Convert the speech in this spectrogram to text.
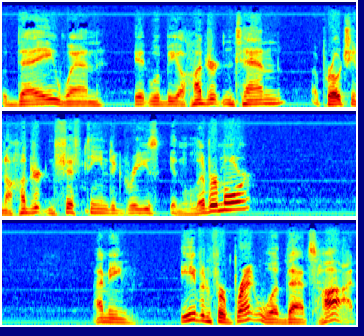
a day when it would be 110 approaching 115 degrees in Livermore. I mean, even for Brentwood, that's hot.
